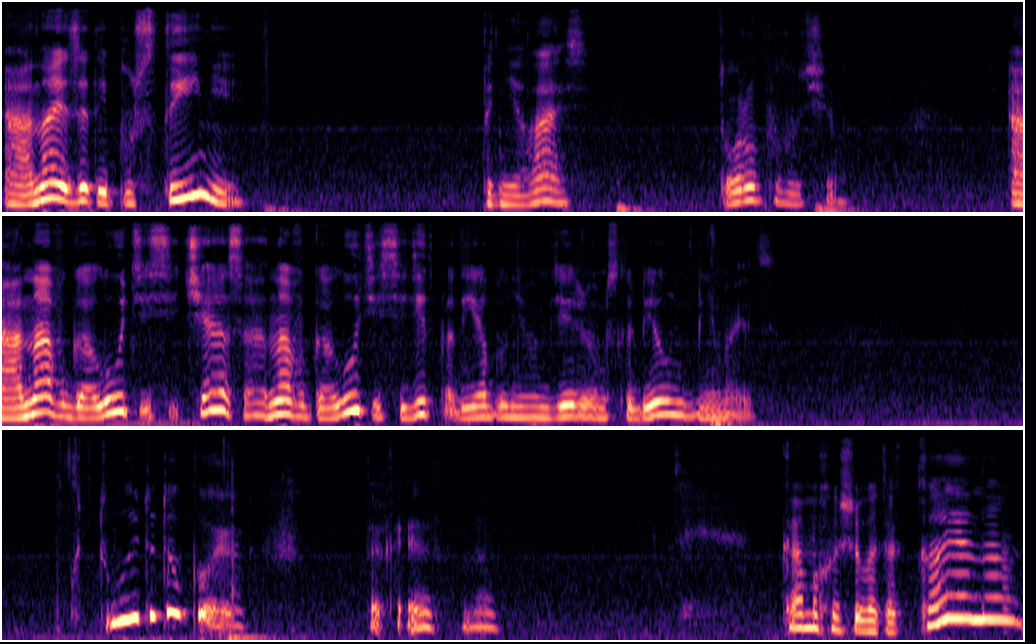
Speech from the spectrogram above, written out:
А она из этой пустыни поднялась, Тору получила. А она в Галуте сейчас, а она в Галуте сидит под яблоневым деревом с любимым обнимается. Кто это такое? Такая, да. Камахашева, какая она?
